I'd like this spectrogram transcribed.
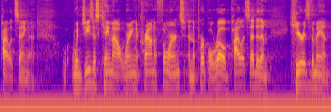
Pilate saying that. When Jesus came out wearing the crown of thorns and the purple robe, Pilate said to them, here is the man.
